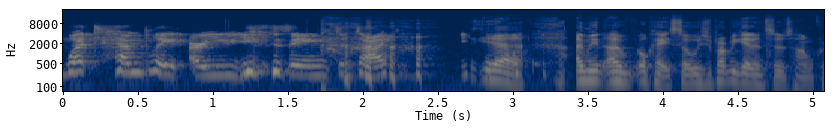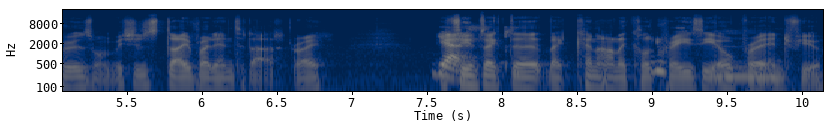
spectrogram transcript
What template are you using to talk? Yeah. I mean, I, okay, so we should probably get into the Tom Cruise one. We should just dive right into that, right? Yes. It seems like the like canonical crazy Oprah interview.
